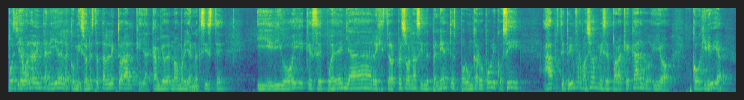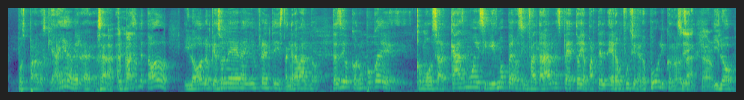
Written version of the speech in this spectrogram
pues llego a la ventanilla de la Comisión Estatal Electoral, que ya cambió de nombre, ya no existe. Y digo, oye, que se pueden ya registrar personas independientes por un cargo público. Sí. Ah, pues te pido información. Me dice, ¿para qué cargo? Y yo, como jiribilla, pues para los que haya, a ver, eh, o sea, tú pásame todo. Y luego lo empiezo a leer ahí enfrente y están grabando. Entonces digo, con un poco de como sarcasmo y civismo, pero sin faltar al respeto. Y aparte era un funcionario público, ¿no? Sí, o sea, claro. y lo,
